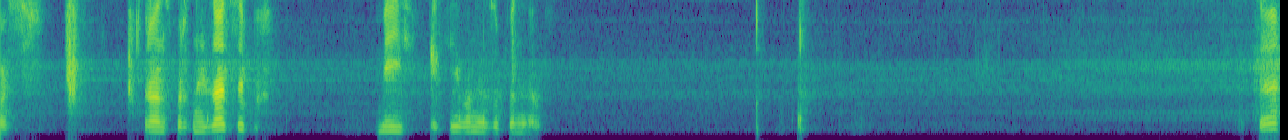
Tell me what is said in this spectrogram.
Ось. Транспортний засіб мій, який вони зупинили. Це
